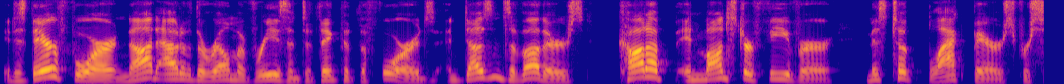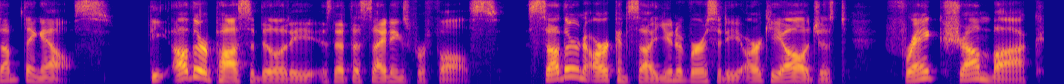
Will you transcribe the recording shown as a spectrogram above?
It is therefore not out of the realm of reason to think that the Fords and dozens of others, caught up in monster fever, mistook black bears for something else. The other possibility is that the sightings were false. Southern Arkansas University archaeologist Frank Schambach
